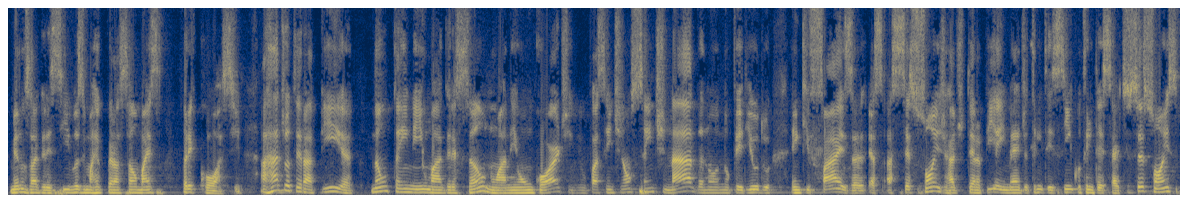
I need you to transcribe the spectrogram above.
menos agressivas e uma recuperação mais precoce. A radioterapia não tem nenhuma agressão, não há nenhum corte, o paciente não sente nada no, no período em que faz a, as, as, sessões de radioterapia, em média 35, 37 sessões,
